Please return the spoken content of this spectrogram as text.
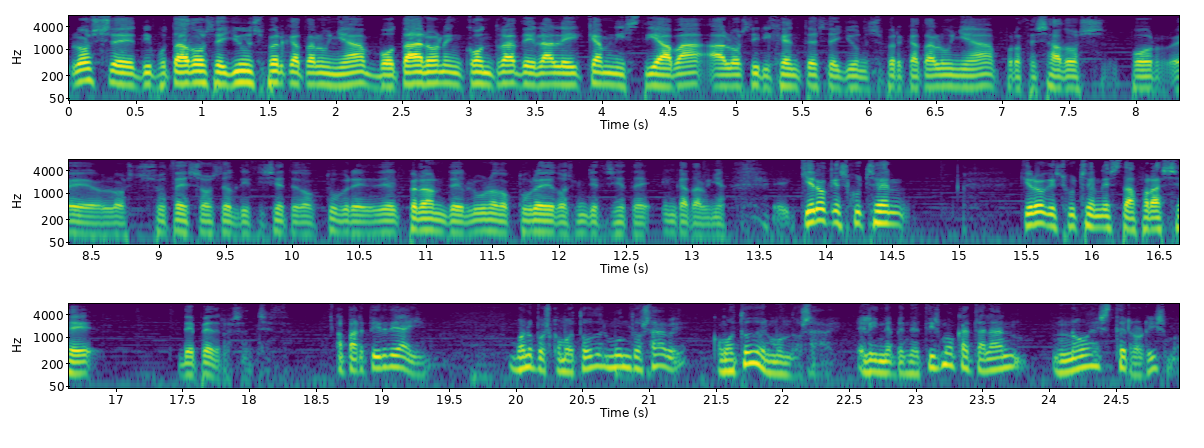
los eh, diputados de Junts per Catalunya votaron en contra de la ley que amnistiaba a los dirigentes de Junts per Catalunya procesados por eh, los sucesos del 17 de octubre, del, perdón, del 1 de octubre de 2017 en Cataluña. Quiero que escuchen, quiero que escuchen esta frase de Pedro Sánchez. A partir de ahí, bueno, pues como todo el mundo sabe, como todo el mundo sabe, el independentismo catalán no es terrorismo,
